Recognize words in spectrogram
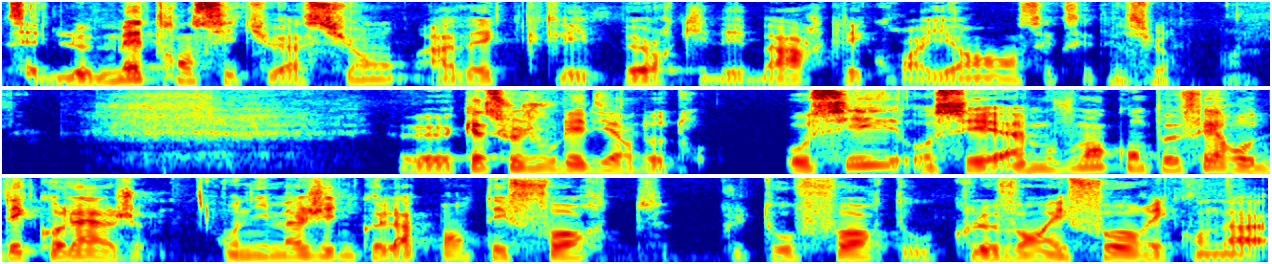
C'est de le mettre en situation avec les peurs qui débarquent, les croyances, etc. Bien sûr. Euh, qu'est-ce que je voulais dire d'autre? Aussi, c'est un mouvement qu'on peut faire au décollage. On imagine que la pente est forte plutôt forte ou que le vent est fort et qu'on a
